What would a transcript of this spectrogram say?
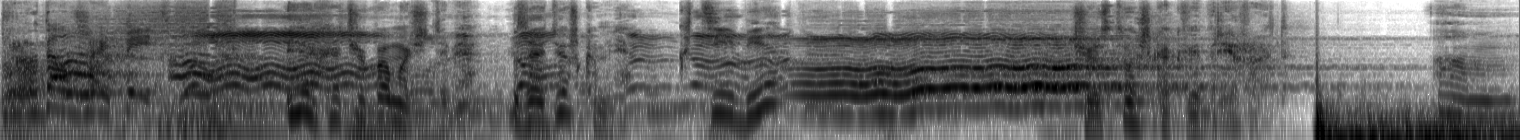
Продолжай петь. Я хочу помочь тебе. Зайдешь ко мне? К тебе? Чувствуешь, как вибрирует? Ам.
